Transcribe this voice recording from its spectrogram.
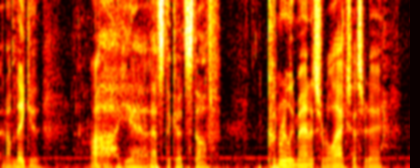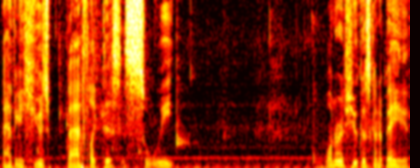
And I'm naked. Ah, yeah, that's the good stuff. Couldn't really manage to relax yesterday. Having a huge bath like this is sweet. Wonder if Yuka's gonna bathe.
